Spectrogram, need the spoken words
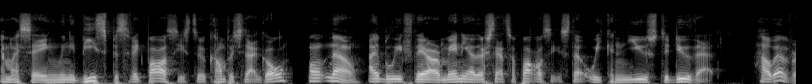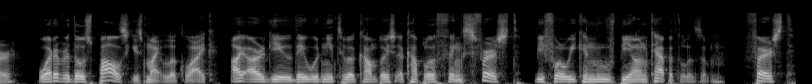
Am I saying we need these specific policies to accomplish that goal? Well, no. I believe there are many other sets of policies that we can use to do that. However, whatever those policies might look like, I argue they would need to accomplish a couple of things first before we can move beyond capitalism. First,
